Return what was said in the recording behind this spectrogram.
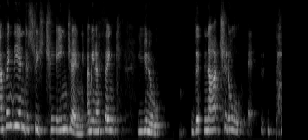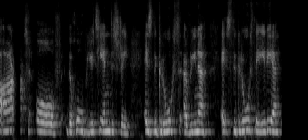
I think the industry's changing i mean i think you know the natural eh, part of the whole beauty industry is the growth arena. It's the growth area.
